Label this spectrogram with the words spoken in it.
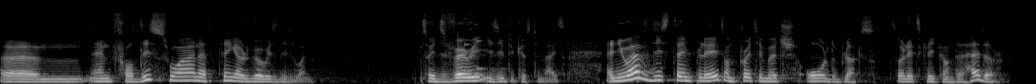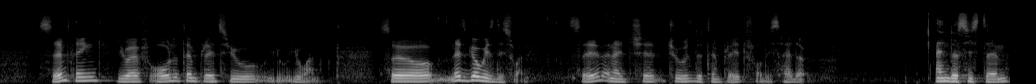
Um, and for this one, I think I'll go with this one. So it's very easy to customize. And you have this template on pretty much all the blocks. So let's click on the header. Same thing, you have all the templates you, you, you want. So let's go with this one. Save, and I choose the template for this header. And the system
